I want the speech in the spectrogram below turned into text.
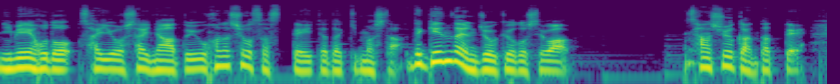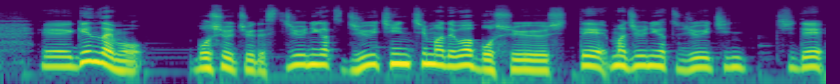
2名ほど採用したいなというお話をさせていただきました。で、現在の状況としては、3週間経って、えー、現在も募集中です。12月11日までは募集して、まあ、12月11日で、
